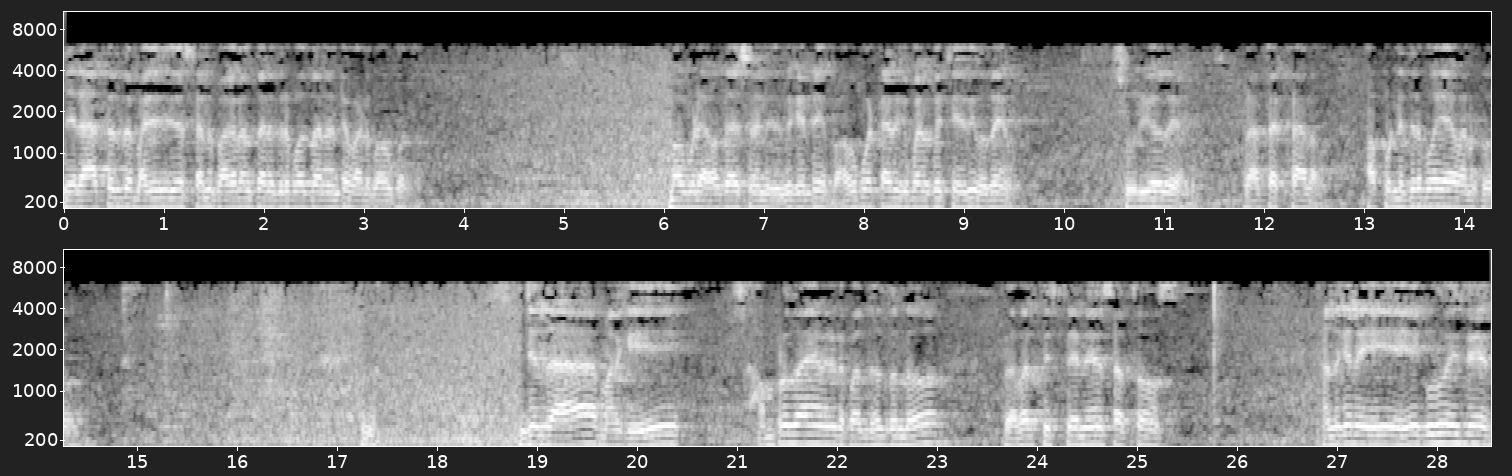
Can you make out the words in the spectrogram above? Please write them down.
నేను రాత్రంతా భజన చేస్తాను పగలంతా నిద్రపోతానంటే వాళ్ళు బాగుపడరు. బాగుపడే అవకాశం అనేది ఎందుకంటే బాగుపడటానికి పనికొచ్చేది ఉదయం సూర్యోదయం ప్రాతకాలం. అప్పుడు నిద్రపోయావనుకో. చేత మనకి సాంప్రదాయమైన పద్ధతుల్లో ప్రవర్తిస్తేనే సత్వం వస్తుంది. అందుకని ఏ గురువు అయితే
